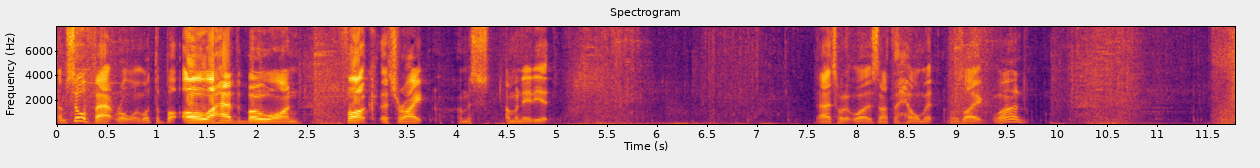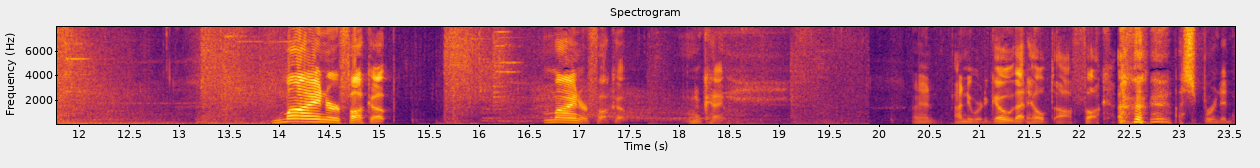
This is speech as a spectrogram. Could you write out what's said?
I'm still fat rolling. What the bo- Oh, I have the bow on. Fuck, that's right. I'm a, I'm an idiot. That's what it was, not the helmet. I was like, what? Minor fuck up. Minor fuck up. Okay. I, I knew where to go. That helped. Ah, oh, fuck. I sprinted.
